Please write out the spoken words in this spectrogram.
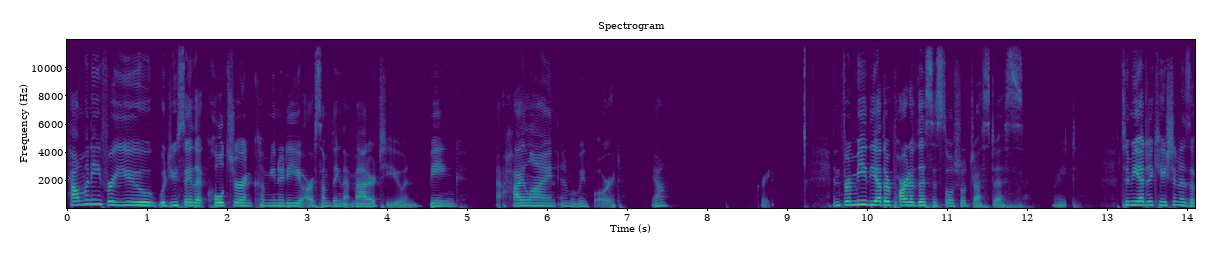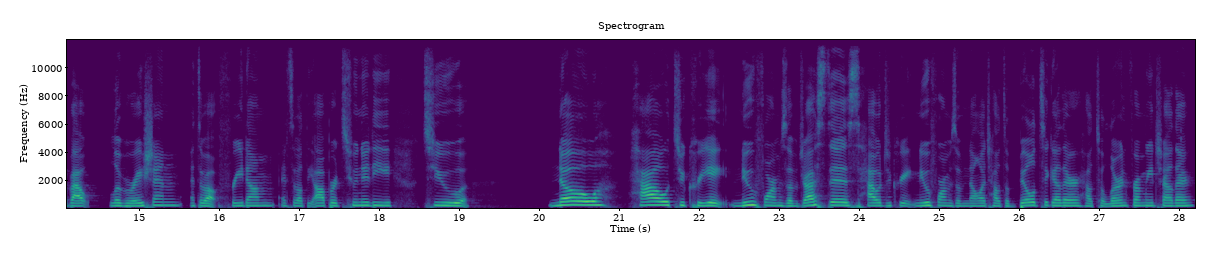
How many for you would you say that culture and community are something that matter to you and being at Highline and moving forward? Yeah? Great. And for me, the other part of this is social justice, right? To me, education is about liberation, it's about freedom, it's about the opportunity to know how to create new forms of justice, how to create new forms of knowledge, how to build together, how to learn from each other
